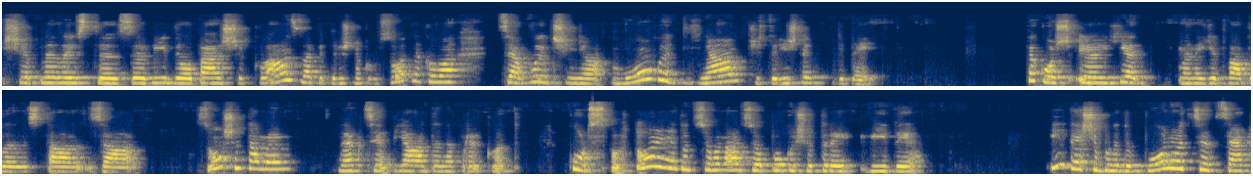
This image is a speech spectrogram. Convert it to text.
ще плейлист з відео перший клас за підручником Сотникова. Це вивчення мови для шестирічних дітей. Також е, є, в мене є два плейлиста за зошитами. Лекція п'ята, наприклад. Курс повторення тут всього навсього поки що три відео. І те, що буде доповнюватися, це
